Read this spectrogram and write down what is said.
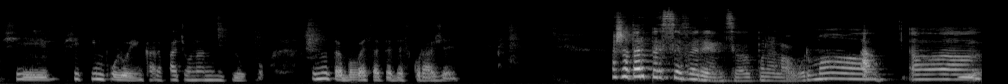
și, și timpul lui în care face un anumit lucru. Și nu trebuie să te descurajezi. Așadar, perseverență până la urmă. Da. Uh,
